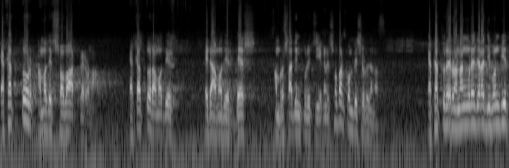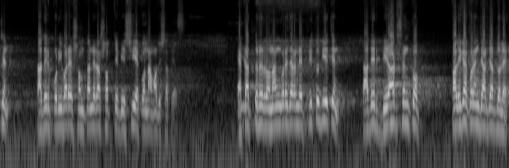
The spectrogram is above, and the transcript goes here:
একাত্তর আমাদের সবার প্রেরণা। একাত্তর আমাদের, এটা আমাদের দেশ, আমরা স্বাধীন করেছি, এখানে সবার কম বেশি অবদান আছে। একাত্তরের রণাঙ্গনে যারা জীবন দিয়েছেন, তাদের পরিবারের সন্তানেরা সবচেয়ে বেশি এখন আমাদের সাথে আছে। একাত্তরের রণাঙ্গনে যারা নেতৃত্ব দিয়েছেন, তাদের বিরাট সংখ্যক তালিকা করেন যার যার দলের।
